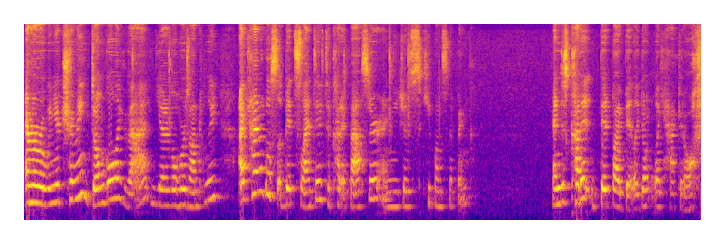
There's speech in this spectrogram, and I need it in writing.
And remember, when you're trimming, don't go like that. You gotta go horizontally. I kind of go a bit slanted to cut it faster, and you just keep on snipping. And just cut it bit by bit. Like, don't, like, hack it off.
